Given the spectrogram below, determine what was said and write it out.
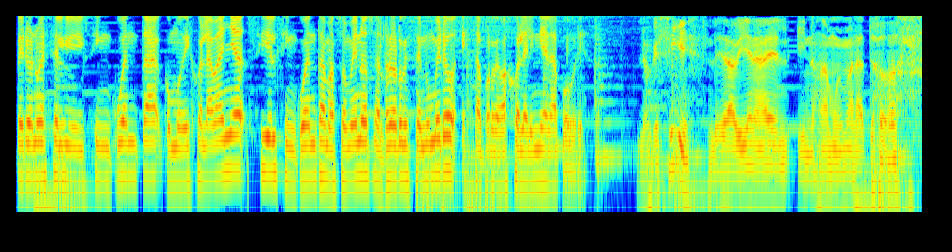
pero no es el 50, como dijo la baña, sí el 50 más o menos, alrededor de ese número, está por debajo de la línea de la pobreza. Lo que sí le da bien a él y nos da muy mal a todos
